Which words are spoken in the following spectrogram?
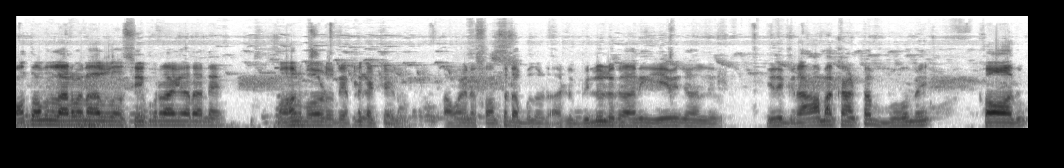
పంతొమ్మిది వందల అరవై నాలుగులో సీకురావు గారు అనే మహానుభావుడు రిటర్న్ కట్టాడు. ఆయన సొంత డబ్బులు అటు బిల్లులు కానీ ఏమి కానీ లేవు ఇది గ్రామకంట భూమి కాదు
